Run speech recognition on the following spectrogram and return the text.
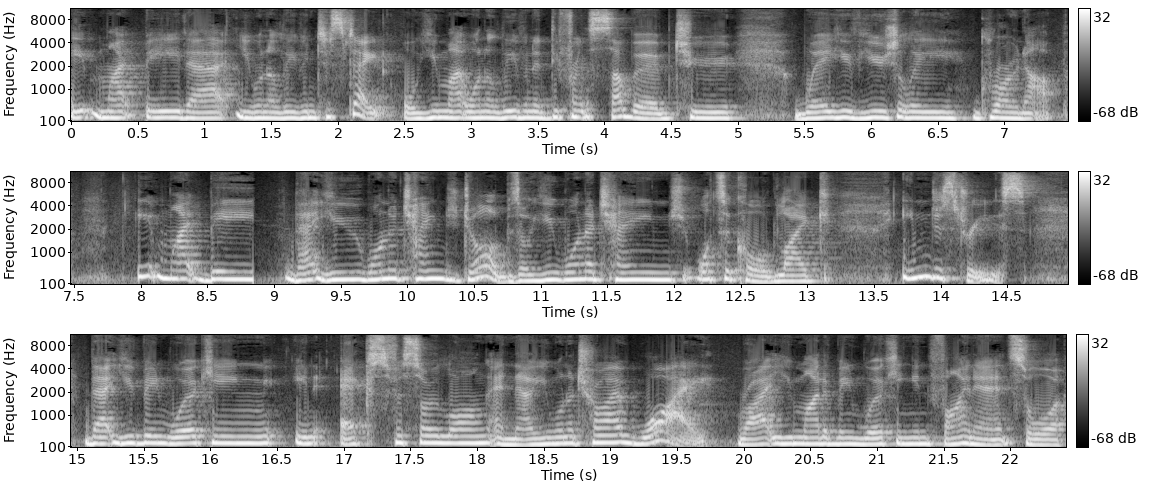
It might be that you want to live interstate, or you might want to live in a different suburb to where you've usually grown up. It might be that you want to change jobs or you want to change what's it called? Like, industries that you've been working in X for so long and now you want to try Y, right? You might have been working in finance or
